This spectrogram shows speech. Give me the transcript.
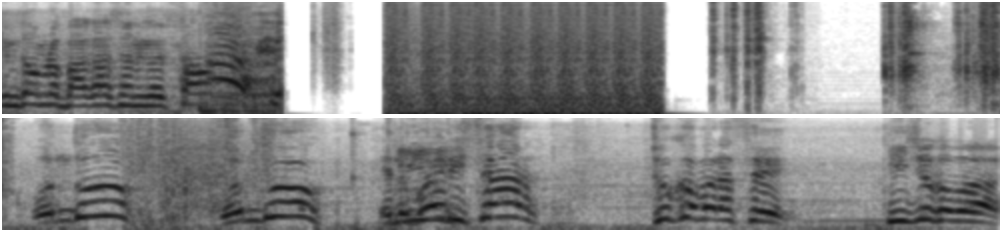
কিন্তু আমরা বাগাসান করতাম বন্ধু বন্ধু এটা কি? বই রিসার সুখবর আছে? কিছু খবর?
